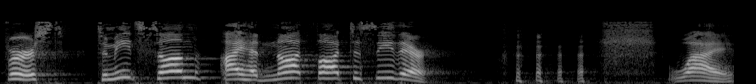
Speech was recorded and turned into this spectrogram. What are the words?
First, to meet some I had not thought to see there. Why?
